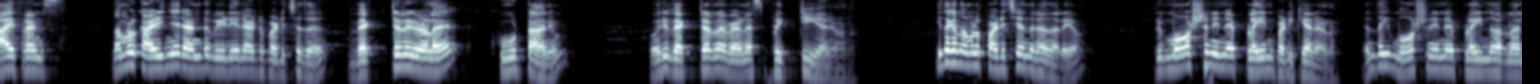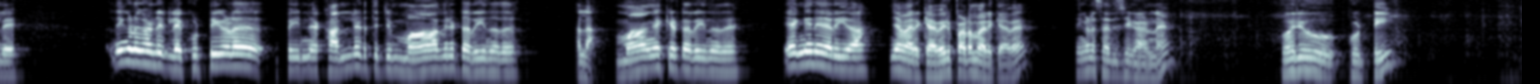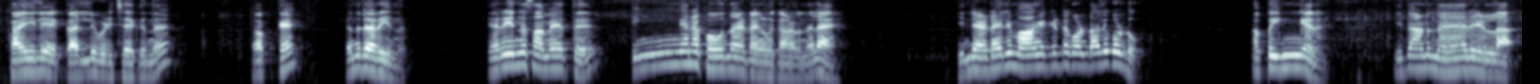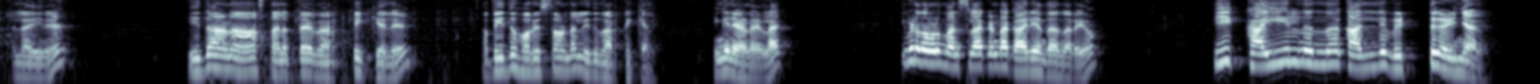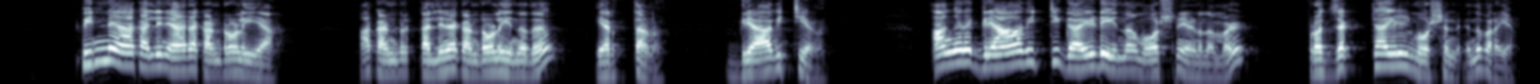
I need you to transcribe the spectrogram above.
Hi friends നമ്മൾ കഴിഞ്ഞ രണ്ട് വീഡിയോയിലായിട്ട് പഠിച്ചത് വെക്ടറുകളെ കൂട്ടാനും ഒരു വെക്ടറിനെ വേണേൽ സ്പ്ലിറ്റ് ചെയ്യാനുമാണ്. ഇതൊക്കെ നമ്മൾ പഠിച്ചത് എന്തിനാണെന്നറിയോ? ഒരു മോഷൻ ഇൻ എ പ്ലെയിൻ പഠിക്കാനാണ്. എന്താ ഈ മോഷൻ ഇൻ എ പ്ലെയിൻ എന്ന് പറഞ്ഞാൽ? നിങ്ങൾ കണ്ടിട്ടില്ലേ കുട്ടികൾ പിന്നെ കല്ലെടുത്തിട്ട് മാവിനിട്ട് എറിയുന്നത്? അല്ല മാങ്ങയ്ക്കിട്ട് എറിയുന്നത്. എങ്ങനെ എറിയുക? ഞാൻ വരയ്ക്കാവേ ഒരു പടം വരയ്ക്കാവേ. നിങ്ങൾ ശ്രദ്ധിച്ച് കാണണേ. ഒരു കുട്ടി കയ്യിൽ കല്ല് പിടിച്ചേക്കുന്നത് ഒക്കെ എന്നിട്ട് എറിയുന്നു. എറിയുന്ന സമയത്ത് ഇങ്ങനെ പോകുന്നതായിട്ട് ഞങ്ങൾ കാണുന്നത് അല്ലേ? ഇതിന്റെ ഇടയിൽ മാങ്ങക്കിട്ട് കൊണ്ടാൽ കൊണ്ടു. അപ്പോൾ ഇങ്ങനെ. ഇതാണ് നേരെയുള്ള ലൈന്. ഇതാണ് ആ സ്ഥലത്തെ വെർട്ടിക്കൽ അപ്പോൾ ഇത് ഹൊറിസോണ്ടൽ ഇത് വെർട്ടിക്കൽ. ഇങ്ങനെയാണ് ഉള്ളത്. ഇവിടെ നമ്മൾ മനസ്സിലാക്കേണ്ട കാര്യം എന്താണെന്നറിയോ? ഈ കയ്യിൽ നിന്ന് കല്ല് വിട്ട് കഴിഞ്ഞാൽ പിന്നെ ആ കല്ലിനെ ആരാ കൺട്രോൾ ചെയ്യുക? ആ കൺട്ര കല്ലിനെ കൺട്രോൾ ചെയ്യുന്നത് എർത്താണ് ഗ്രാവിറ്റിയാണ് അങ്ങനെ ഗ്രാവിറ്റി ഗൈഡ് ചെയ്യുന്ന മോഷനെയാണ് നമ്മൾ പ്രൊജക്റ്റൈൽ മോഷൻ എന്ന് പറയാം.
